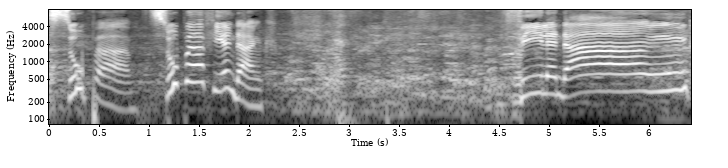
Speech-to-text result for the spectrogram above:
Super, super, vielen Dank. Vielen Dank.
